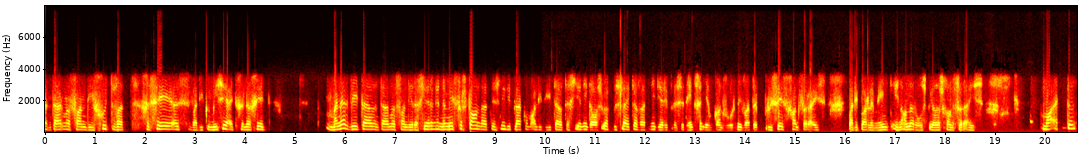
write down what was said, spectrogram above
in terme van die goed wat gesê is wat die kommissie uitgelig het minder detail in terme van die regering. En mense verstaan dat dit is nie die plek om al die detail te gee nie. Daar's ook besluite wat nie deur die president geneem kan word nie wat 'n proses gaan vereis wat die parlement en ander rolspelers gaan vereis. Maar ek dink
